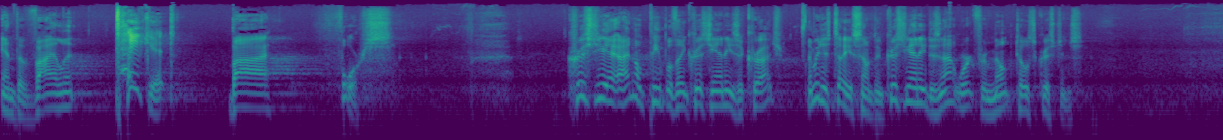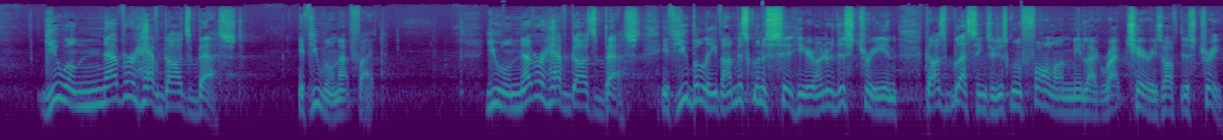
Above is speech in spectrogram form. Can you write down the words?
and the violent take it by force. Christianity, I know people think Christianity is a crutch. Let me just tell you something Christianity does not work for milk toast Christians. You will never have God's best if you will not fight. You will never have God's best if you believe I'm just going to sit here under this tree and God's blessings are just going to fall on me like ripe cherries off this tree.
